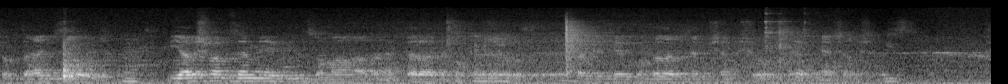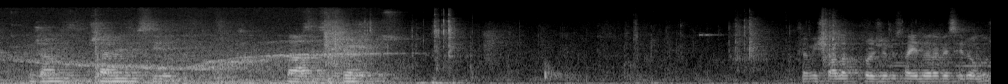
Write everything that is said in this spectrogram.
Çok daha güzel olur. Bir yarışma düzenleyebiliriz o manada hep beraber. Çok güzel olur. E, tabii ki bunda da bize düşen bir şey olursa yapmaya çalışırız. Hocam müsaadenizi isteyelim. Daha sık sık görüşürüz. Hocam inşallah projemiz hayırlara vesile olur.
